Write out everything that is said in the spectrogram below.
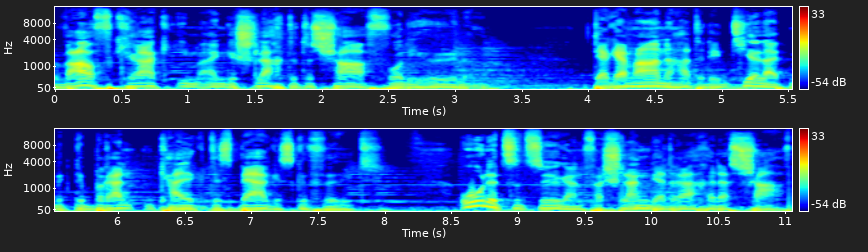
warf Krak ihm ein geschlachtetes Schaf vor die Höhle. Der Germane hatte den Tierleib mit gebranntem Kalk des Berges gefüllt. Ohne zu zögern verschlang der Drache das Schaf.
